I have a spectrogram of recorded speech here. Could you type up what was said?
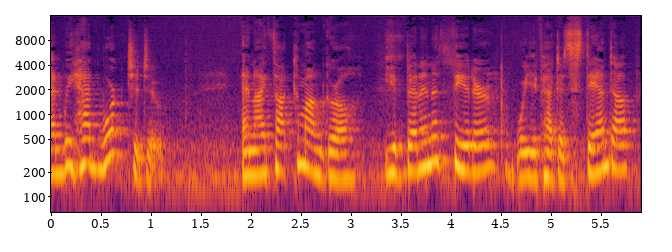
And we had work to do. And I thought, come on, girl, you've been in a theater where you've had to stand up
